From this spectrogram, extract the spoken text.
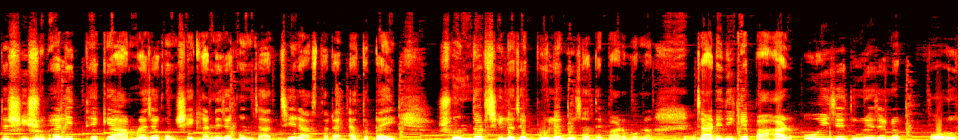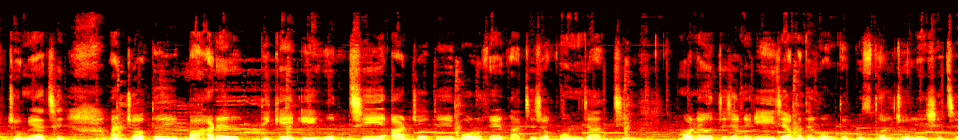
তো শিশু ভ্যালির থেকে আমরা যখন সেখানে যখন যাচ্ছি, রাস্তাটা এতটাই সুন্দর ছিল যে বলে বোঝাতে পারব না। চারিদিকে পাহাড়, ওই যে দূরে যেন বরফ জমে আছে। আর যতই পাহাড়ের দিকে এগোচ্ছি, আর যতই বরফের কাছে যখন যাচ্ছি মনে হচ্ছে যেন এই যে আমাদের গন্তব্যস্থল চলে এসেছে।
